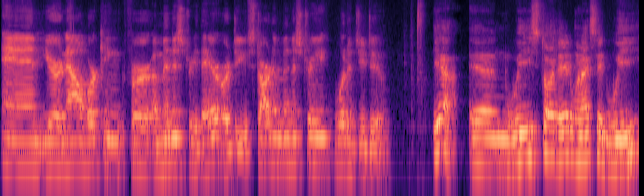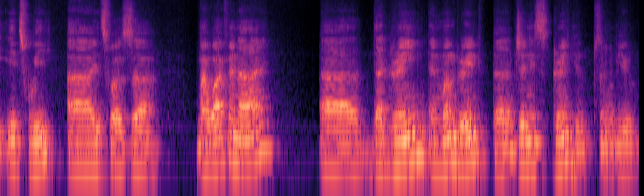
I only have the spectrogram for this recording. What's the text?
and you're now working for a ministry there, or do you start a ministry? What did you do? Yeah, and we started. When I said we, it's we. Uh, it was uh, my wife and I, uh, Dad Green and Mom Green, uh, Janice Green. You, some of you,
